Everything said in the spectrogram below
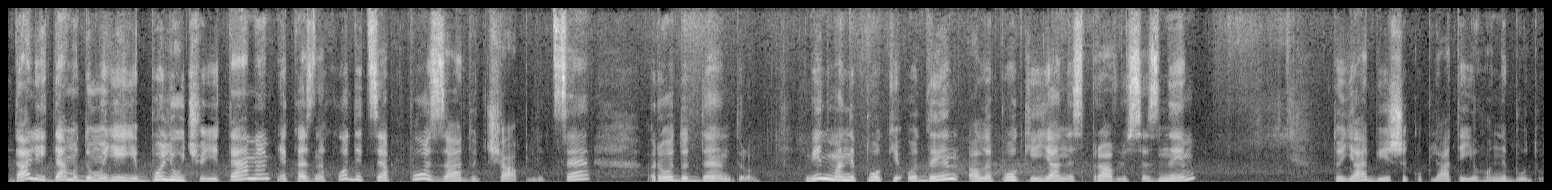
Далі йдемо до моєї болючої теми, яка знаходиться позаду чаплі. Це рододендрон. Він в мене поки один, але поки я не справлюся з ним, то я більше купляти його не буду.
